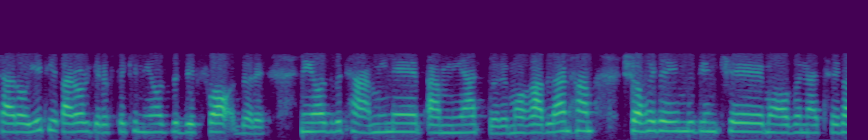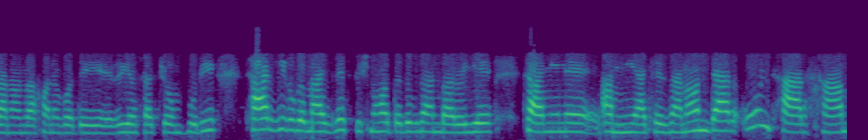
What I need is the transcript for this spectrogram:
شرایطی قرار گرفته که نیاز به دفاع داره نیاز به تأمین امنیت داره. ما قبلا هم شاهد این بودیم که معاونت زنان و خانواده ریاست جمهوری طرحی رو به مجلس پیشنهاد داده بودن برای تأمین امنیت زنان در اون طرح هم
